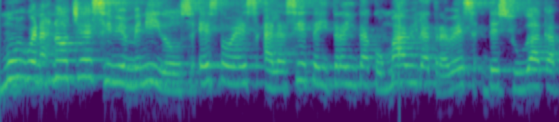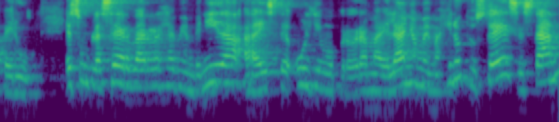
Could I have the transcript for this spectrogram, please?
Muy buenas noches y bienvenidos. Esto es a las 7 y 30 con Mávila a través de Sudaca, Perú. Es un placer darles la bienvenida a este último programa del año. Me imagino que ustedes están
